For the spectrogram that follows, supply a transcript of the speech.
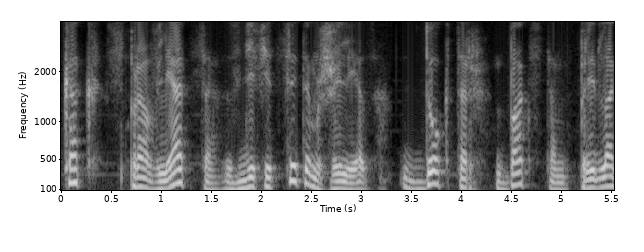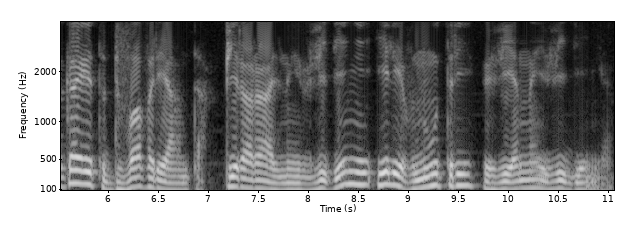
Как справляться с дефицитом железа? Доктор Бакстон предлагает два варианта – пероральные введения или внутривенное введение.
